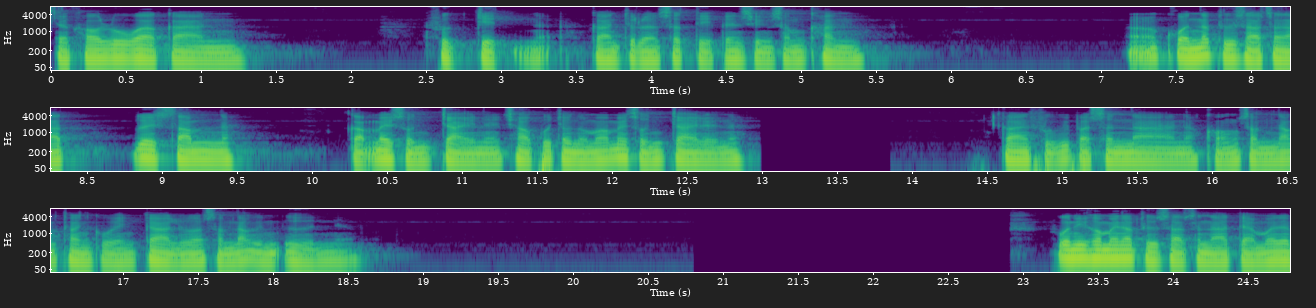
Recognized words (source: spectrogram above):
แต่เขารู้ว่าการ ฝึกจิตนะการเจริญสติเป็นสิ่งสำคัญคนนับถือศาสนาด้วยซ้ำนะกับไม่สนใจเนี่ยชาวพุทธจำนวนมากไม่สนใจเลยนะการฝึกวิปัสสนานะของสำนักท่านโกเอนกาหรือว่าสำนักอื่นๆเนี่ยพวกนี้เขาไม่นับถือศาสนาแต่ไม่ได้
